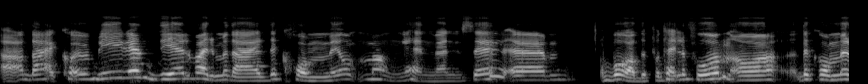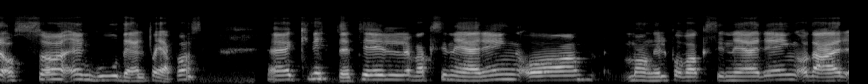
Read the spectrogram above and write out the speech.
Ja, det blir en del varme der. Det kommer jo mange henvendelser. Både på telefon og det kommer også en god del på e-post. Eh, knyttet til vaksinering og mangel på vaksinering. Og det er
